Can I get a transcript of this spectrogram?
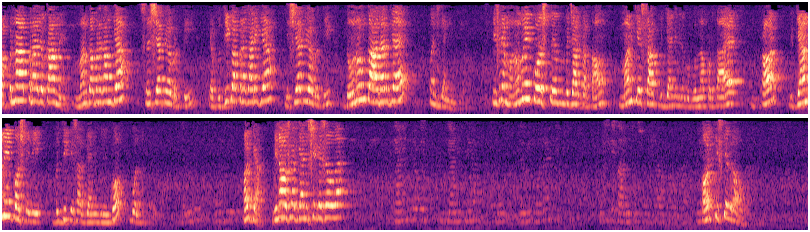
अपना अपना जो काम है, मन का अपना काम क्या? संशयात्मक वृत्ति। या बुद्धि का अपना कार्य क्या निश्चयात्मक वृत्ति दोनों का आधार क्या है? पंच ज्ञान इंद्रिया इसलिए मनोमय कोष पे विचार करता हूँ मन के साथ विज्ञान इंद्रियों को बोलना पड़ता है और विज्ञान में कोष में भी बुद्धि के साथ ज्ञान इंद्रियों को बोलना पड़ेगा। और क्या? बिना उसका ज्ञान निश्चय कैसे होगा? और किसके द्वारा होगा?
